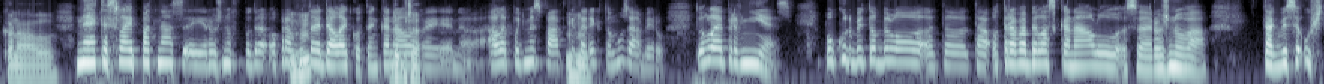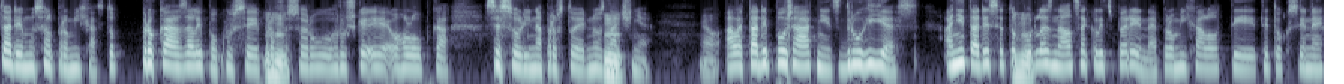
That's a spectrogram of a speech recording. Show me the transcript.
kanál... Ne, Tesla je 15, je Rožnov podra... opravdu mm-hmm. to je daleko, ten kanál, Dobře. je, no, ale pojďme zpátky mm-hmm. tady k tomu záběru. Tohle je první jez. Pokud by to bylo, to, ta otrava byla z kanálu z Rožnova, tak by se už tady musel promíchat. To prokázali pokusy mm-hmm. profesorů Hrušky i Oholoubka se solí naprosto jednoznačně. Mm. Jo, ale tady pořád nic. Druhý jez. Ani tady se to mm-hmm. podle znalce Klitspery nepromíchalo, ty, ty toxiny,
